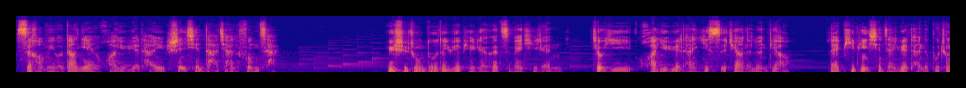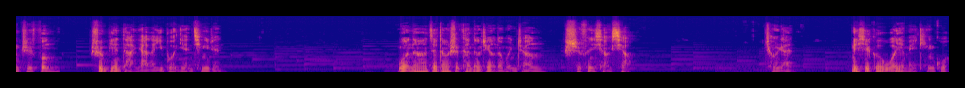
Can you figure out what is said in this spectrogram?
丝毫没有当年华语乐坛神仙打架的风采。于是，众多的乐评人和自媒体人就以“华语乐坛已死”这样的论调来批评现在乐坛的不正之风，顺便打压了一波年轻人。我呢，在当时看到这样的文章，十分想笑。诚然，那些歌我也没听过，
